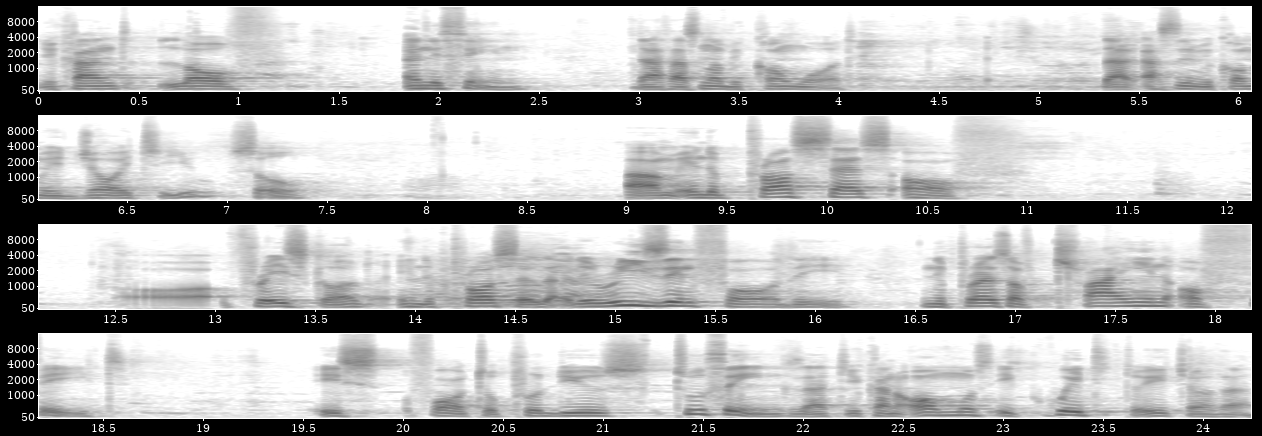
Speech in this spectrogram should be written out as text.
You can't love anything that has not become what? That hasn't become a joy to you. So, um, in the process of praise God, in the process, the reason for the, in the process of trying of faith is for to produce two things that you can almost equate to each other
